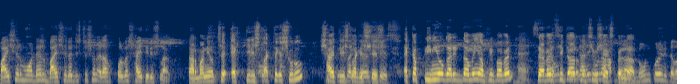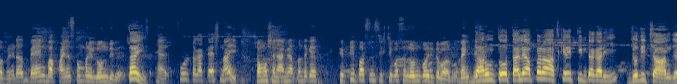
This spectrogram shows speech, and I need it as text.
বাইশের মডেল বাইশের রেজিস্ট্রেশন এটা পড়বে সাঁত্রিশ লাখ। তার মানে হচ্ছে একত্রিশ লাখ থেকে শুরু সাঁত্রিশ লাখের শেষ। শেষ। একটা প্রিমিয় গাড়ির দামেই আপনি পাবেন হ্যাঁ seven seater Mitsubishi Xpander loan করে নিতে পারবেন। এটা ব্যাংক বা ফাইন্যান্স কোম্পানি লোন দিবে। তাই? হ্যাঁ ফুল টাকা ক্যাশ নাই সমস্যা নেই। আমি আপনাদেরকে fifty percent sixty percent loan করে দিতে পারব ব্যাংক থেকে। দারুণ তো। তাহলে আপনারা আজকের এই তিনটা গাড়ি যদি চান যে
